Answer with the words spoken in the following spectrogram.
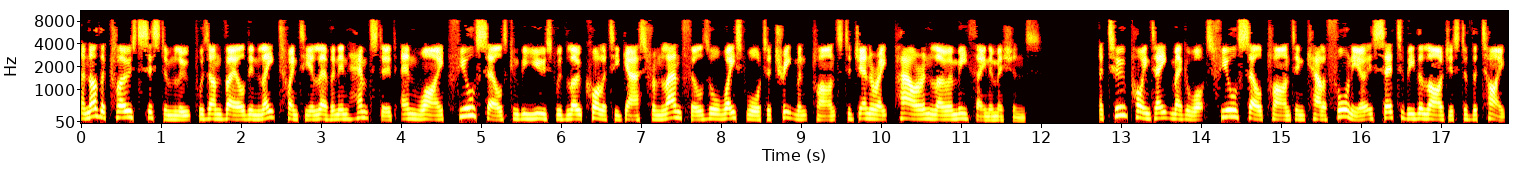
Another closed system loop was unveiled in late 2011 in Hempstead, NY. Fuel cells can be used with low-quality gas from landfills or wastewater treatment plants to generate power and lower methane emissions. A 2.8 megawatts fuel cell plant in California is said to be the largest of the type.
